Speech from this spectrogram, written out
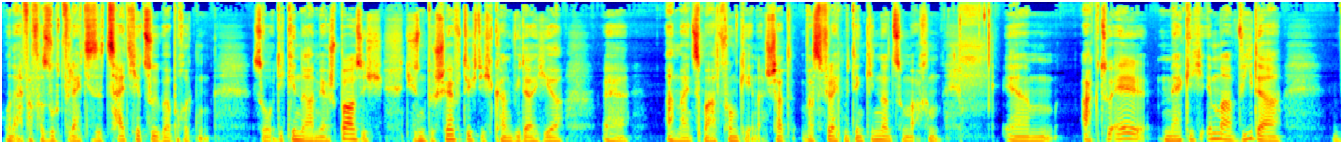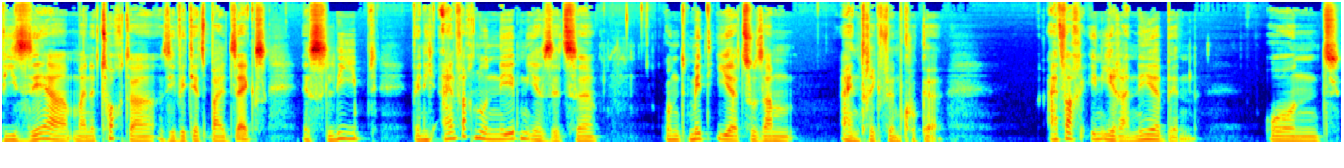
und einfach versucht, vielleicht diese Zeit hier zu überbrücken. So, die Kinder haben ja Spaß, ich, die sind beschäftigt, ich kann wieder hier äh, an mein Smartphone gehen, anstatt was vielleicht mit den Kindern zu machen. Ähm, aktuell merke ich immer wieder, wie sehr meine Tochter, sie wird jetzt bald sechs, es liebt, wenn ich einfach nur neben ihr sitze und mit ihr zusammen einen Trickfilm gucke. Einfach in ihrer Nähe bin. Und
